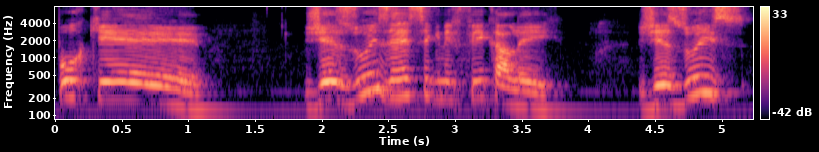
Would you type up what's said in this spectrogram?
porque Jesus ressignifica a lei. Jesus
